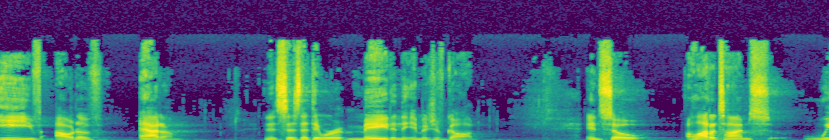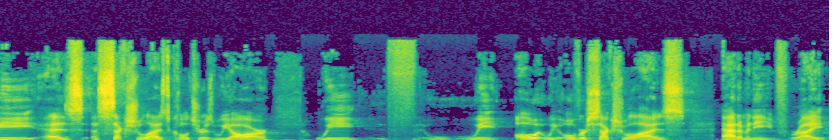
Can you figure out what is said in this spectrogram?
Eve out of Adam. And it says that they were made in the image of God. And so a lot of times, we, as a sexualized culture as we are, we, we, all, we over sexualize Adam and Eve, right?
